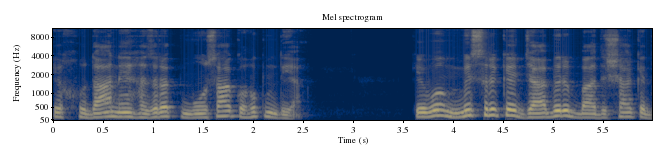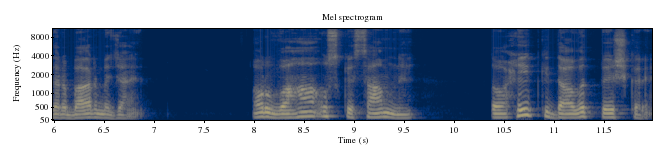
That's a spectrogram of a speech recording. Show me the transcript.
کہ خدا نے حضرت موسیٰ کو حکم دیا کہ وہ مصر کے جابر بادشاہ کے دربار میں جائیں اور وہاں اس کے سامنے توحید کی دعوت پیش کریں۔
